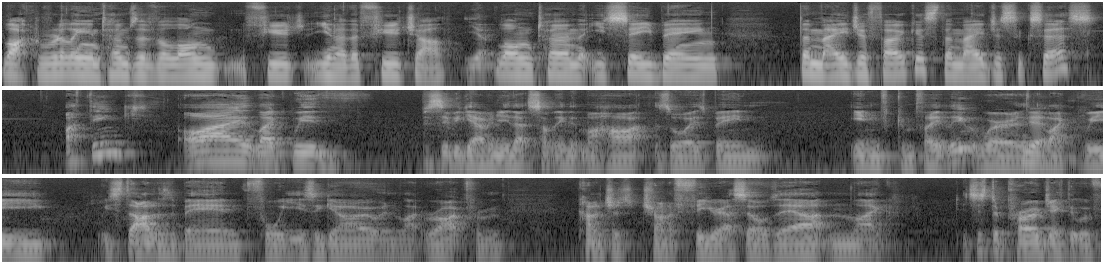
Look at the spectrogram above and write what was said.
like really in terms of the long future you know the future Yep. long term that you see being the major focus the major success I think I like with Pacific Avenue. That's something that my heart has always been in completely. Whereas Yeah. like we we started as a band four years ago, and like right from kind of just trying to figure ourselves out, and like it's just a project that we've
